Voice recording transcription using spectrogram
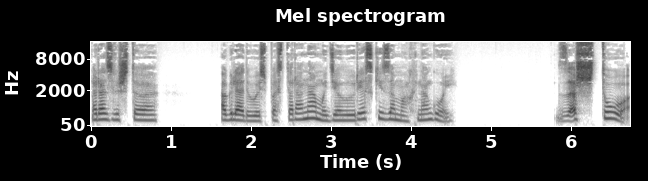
Разве что Оглядываюсь по сторонам и делаю резкий замах ногой. «За что?»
